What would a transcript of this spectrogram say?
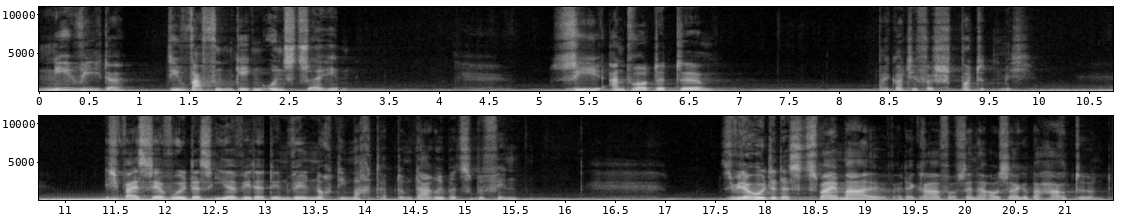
nie wieder die Waffen gegen uns zu erheben. Sie antwortete, bei Gott, ihr verspottet mich. Ich weiß sehr wohl, dass ihr weder den Willen noch die Macht habt, um darüber zu befinden. Sie wiederholte das zweimal, weil der Graf auf seiner Aussage beharrte und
